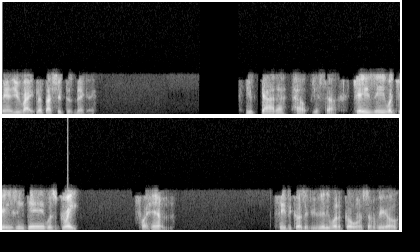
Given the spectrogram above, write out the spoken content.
Man, you're right. Let's not shoot this nigga. You gotta help yourself. Jay Z, what Jay Z did was great for him. See, because if you really want to go on some real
